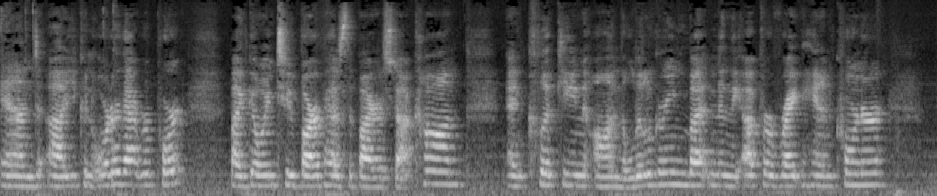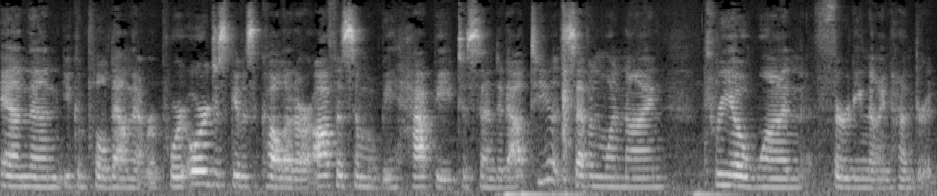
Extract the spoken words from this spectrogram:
And uh, you can order that report by going to barbhasthebuyers.com and clicking on the little green button in the upper right hand corner. And then you can pull down that report or just give us a call at our office and we'll be happy to send it out to you at 719 301 3900.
